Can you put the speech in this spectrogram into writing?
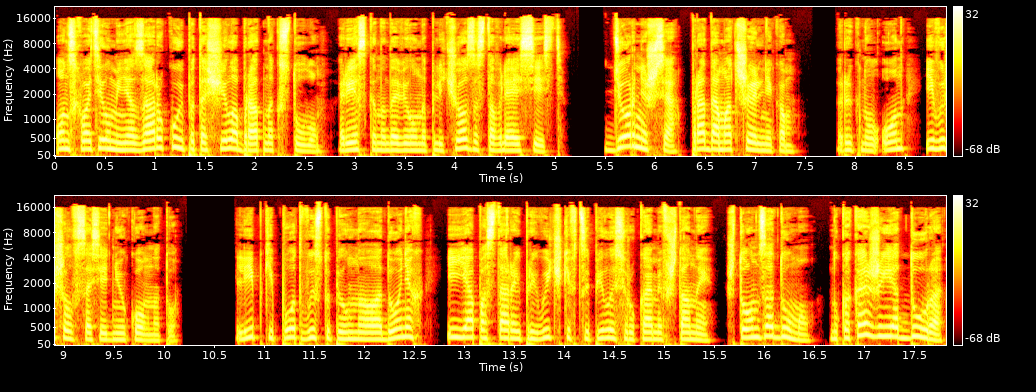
Он схватил меня за руку и потащил обратно к стулу. Резко надавил на плечо, заставляя сесть. «Дернешься? Продам отшельникам!» – рыкнул он и вышел в соседнюю комнату. Липкий пот выступил на ладонях, и я по старой привычке вцепилась руками в штаны. Что он задумал? Ну какая же я дура!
